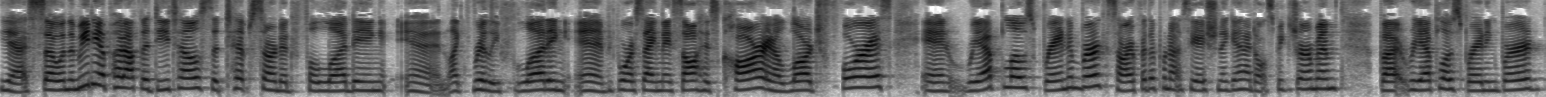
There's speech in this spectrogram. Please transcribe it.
Yeah, so when the media put out the details, the tips started flooding in, like really flooding in. People were saying they saw his car in a large forest in Rieplos, Brandenburg. Sorry for the pronunciation again, I don't speak German, but Rieplos, Brandenburg.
